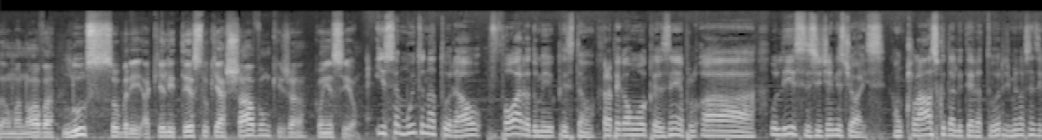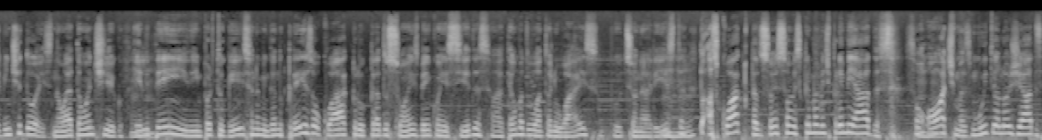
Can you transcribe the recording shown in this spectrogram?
uma nova luz sobre aquele texto que achavam que já conheciam. Isso é muito natural fora do meio cristão. Para pegar um outro exemplo, a Ulisses de James Joyce, é um clássico da literatura de 1922, não é tão antigo. Uhum. Ele tem em português, se não me engano, três ou quatro traduções bem conhecidas, até uma do Antônio Wise, o dicionarista. Uhum. As quatro traduções são extremamente premiadas, são uhum. ótimas, muito elogiadas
